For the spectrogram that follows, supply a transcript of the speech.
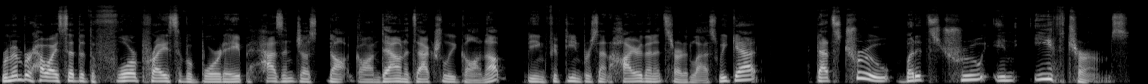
Remember how I said that the floor price of a Bored Ape hasn't just not gone down, it's actually gone up, being 15% higher than it started last week at? That's true, but it's true in ETH terms.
